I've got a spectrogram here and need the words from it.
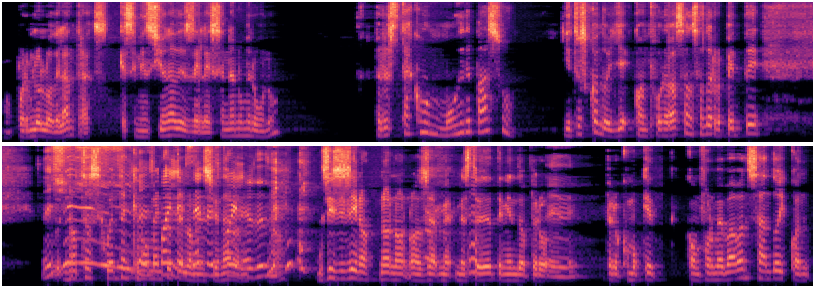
Por ejemplo, lo del Antrax, que se menciona desde la escena número uno, pero está como muy de paso. Y entonces cuando, cuando vas avanzando de repente, pues, no te das cuenta en qué momento te lo ¿eh? mencionaron. Sí, sí, sí, no, no, no, o sea, me, me estoy deteniendo, pero, pero como que conforme va avanzando y cuando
